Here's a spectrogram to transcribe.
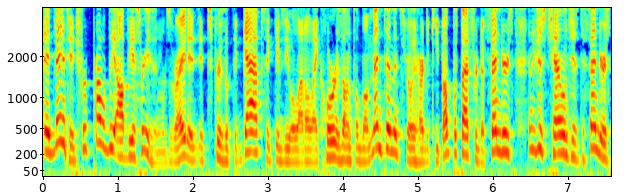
advantage for probably obvious reasons right? It, it screws up the gaps it gives you a lot of like horizontal momentum it's really hard to keep up with that for defenders and it just challenges defenders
